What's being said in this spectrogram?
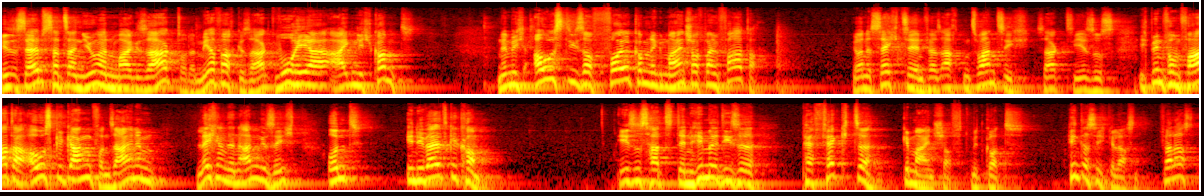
Jesus selbst hat seinen Jüngern mal gesagt oder mehrfach gesagt, woher er eigentlich kommt. Nämlich aus dieser vollkommenen Gemeinschaft beim Vater. Johannes 16, Vers 28 sagt Jesus, ich bin vom Vater ausgegangen, von seinem lächelnden Angesicht und in die Welt gekommen. Jesus hat den Himmel, diese perfekte Gemeinschaft mit Gott hinter sich gelassen, verlassen.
